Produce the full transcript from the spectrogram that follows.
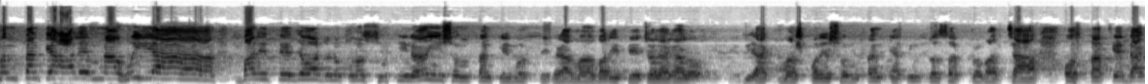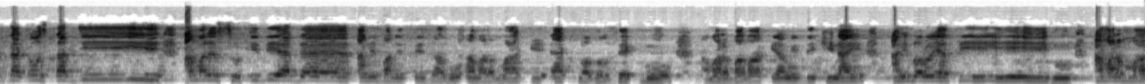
সন্তানকে আলেম না হইয়া বাড়িতে যাওয়ার জন্য কোনো ছুটি নাই। সন্তানকে ভর্তি করে মা বাড়িতে চলে গেল। এক মাস পরে সন্তান বাচ্চা ওস্তাদকে ডাক ডাক ওস্তাদ জি ছুটি দিয়ে দেন, আমি বাড়িতে আমার মাকে এক নজর দেখব, আমার বাবাকে আমি দেখি নাই, আমি বড় আমার মা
